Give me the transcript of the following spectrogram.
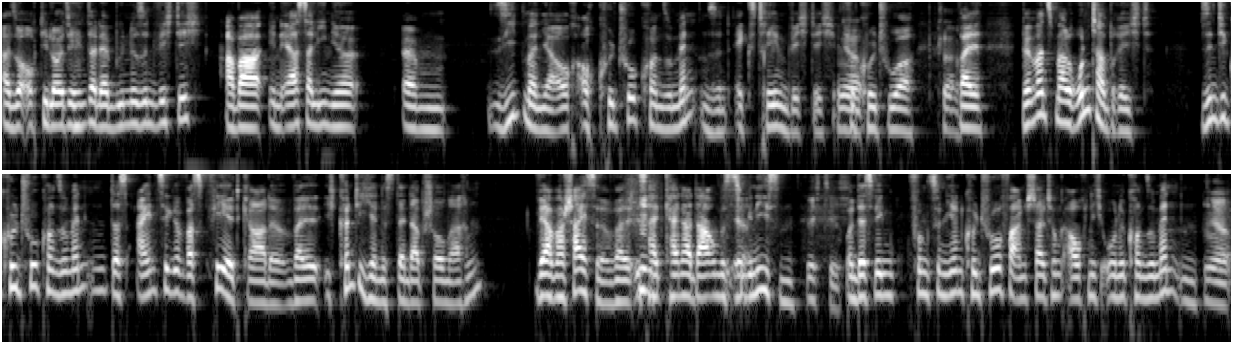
Also auch die Leute hinter der Bühne sind wichtig. Aber in erster Linie ähm, sieht man ja auch, auch Kulturkonsumenten sind extrem wichtig ja, für Kultur. Klar. Weil, wenn man es mal runterbricht, sind die Kulturkonsumenten das Einzige, was fehlt gerade. Weil ich könnte hier eine Stand-up-Show machen, wäre aber scheiße, weil ist halt keiner da, um es ja, zu genießen. Richtig. Und deswegen funktionieren Kulturveranstaltungen auch nicht ohne Konsumenten. Ja.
